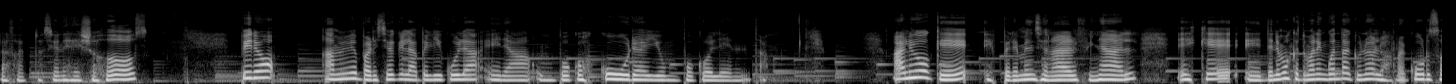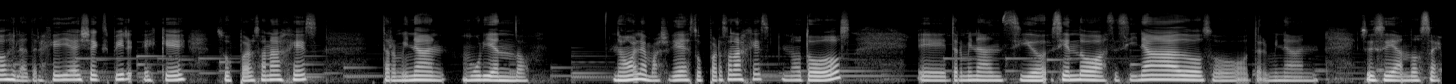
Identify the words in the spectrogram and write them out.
las actuaciones de ellos dos, pero a mí me pareció que la película era un poco oscura y un poco lenta. Algo que esperé mencionar al final es que eh, tenemos que tomar en cuenta que uno de los recursos de la tragedia de Shakespeare es que sus personajes terminan muriendo. ¿no? La mayoría de sus personajes, no todos, eh, terminan siendo asesinados o terminan suicidándose.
